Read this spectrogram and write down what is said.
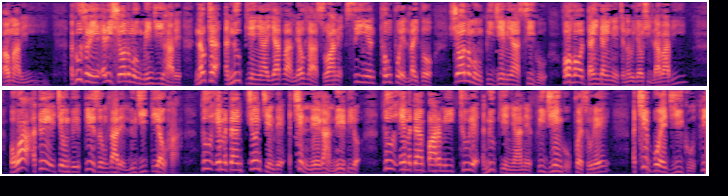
ကောင်းပါပြီ အခုဆိုရင်အဲ့ဒီရှောလမုန်မင်းကြီးဟာပဲနောက်ထပ်အမှုပညာရသမြောက်လှစွာနဲ့စီရင်ထုံးဖွဲ့လိုက်သောရှောလမုန်တည်ခြင်းများစီကိုဟောဟောတိုင်းတိုင်းနဲ့ကျွန်တော်တို့ရောက်ရှိလာပါပြီဘဝအတွေ့အကြုံတွေပြည့်စုံလှတဲ့လူကြီးတယောက်ဟာသူအင်မတန်ကျွန့်ကျင်တဲ့အချစ်နယ်ကနေပြီးတော့သူအင်မတန်ပါရမီထူးတဲ့အမှုပညာနဲ့သိခြင်းကိုဖွဲ့ဆိုတယ်အချစ်ပွဲကြီးကိုသိ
